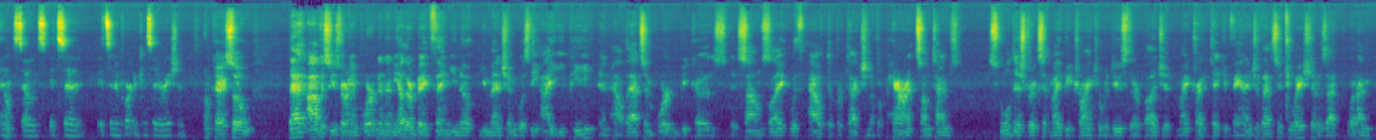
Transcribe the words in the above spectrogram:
and so it's it's a it's an important consideration. Okay, so that obviously is very important. And then the other big thing you know you mentioned was the IEP and how that's important because it sounds like without the protection of a parent, sometimes school districts that might be trying to reduce their budget might try to take advantage of that situation. Is that what I'm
